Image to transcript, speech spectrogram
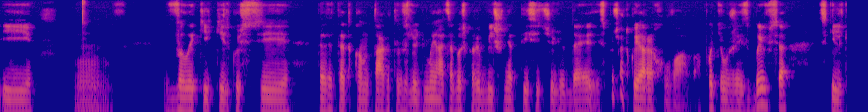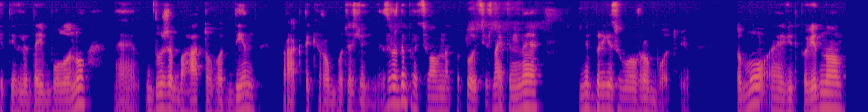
і в великій кількості контактів з людьми, а це без перебільшення тисячі людей. Спочатку я рахував, а потім вже і збився, скільки тих людей було. Ну, дуже багато годин практики роботи з людьми. Завжди працював на потоці, знаєте, не, не брізгував роботою. Тому, е, відповідно,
